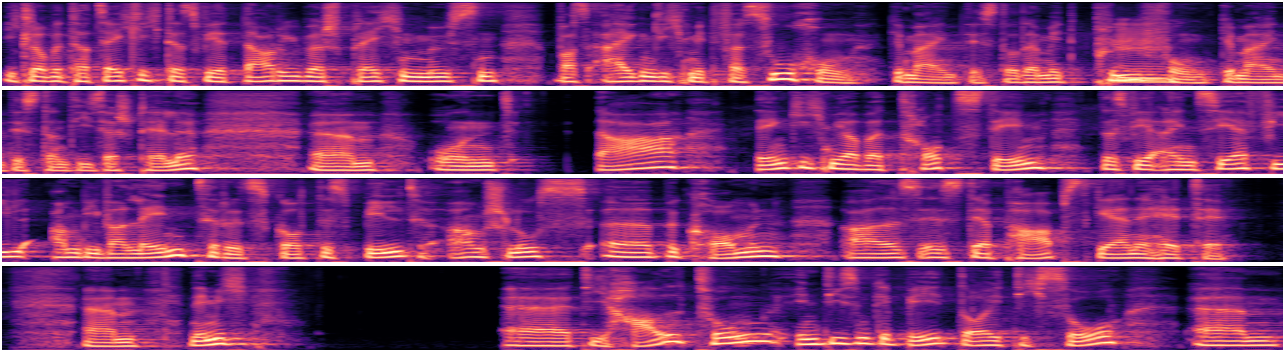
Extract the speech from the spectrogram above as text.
Ich glaube tatsächlich, dass wir darüber sprechen müssen, was eigentlich mit Versuchung gemeint ist oder mit Prüfung mhm. gemeint ist an dieser Stelle. Ähm, und da denke ich mir aber trotzdem, dass wir ein sehr viel ambivalenteres Gottesbild am Schluss äh, bekommen, als es der Papst gerne hätte. Ähm, nämlich äh, die Haltung in diesem Gebet deutlich so, ähm,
